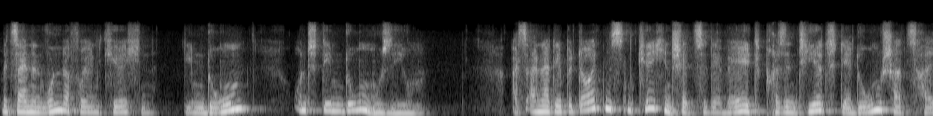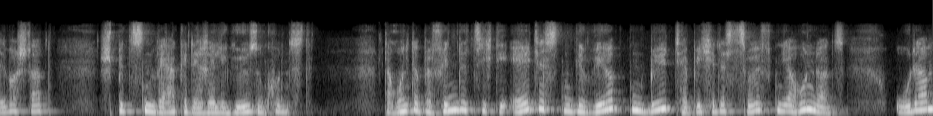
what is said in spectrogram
mit seinen wundervollen Kirchen, dem Dom und dem Dommuseum. Als einer der bedeutendsten Kirchenschätze der Welt präsentiert der Domschatz Halberstadt Spitzenwerke der religiösen Kunst. Darunter befindet sich die ältesten gewirkten Bildteppiche des 12. Jahrhunderts oder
